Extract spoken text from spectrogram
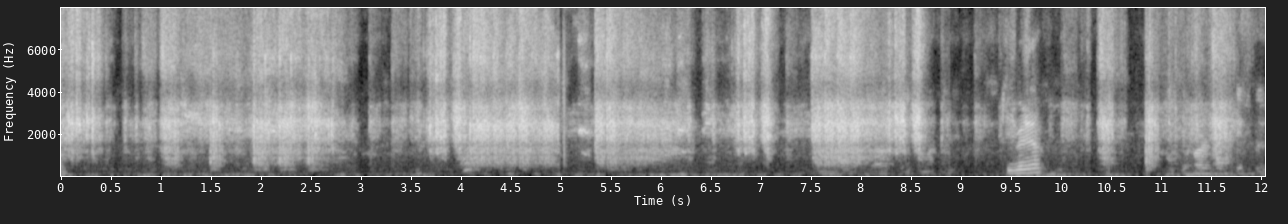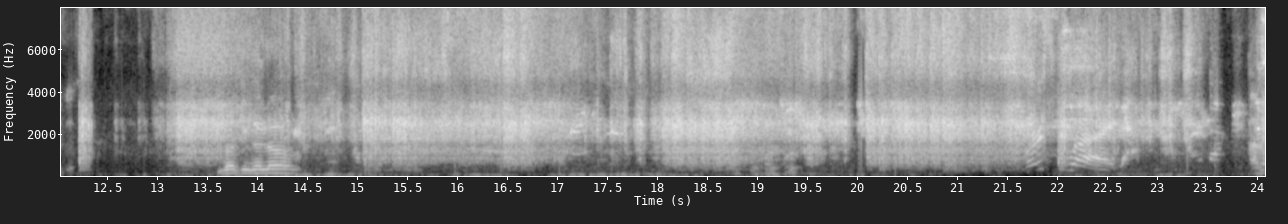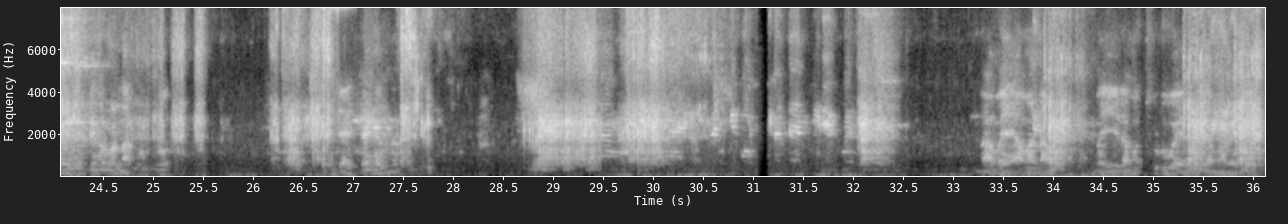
কি করল দেখতে হবে না ভাই আমার নাম ভাই এটা আমার ছোট ভাই ভাই আমার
